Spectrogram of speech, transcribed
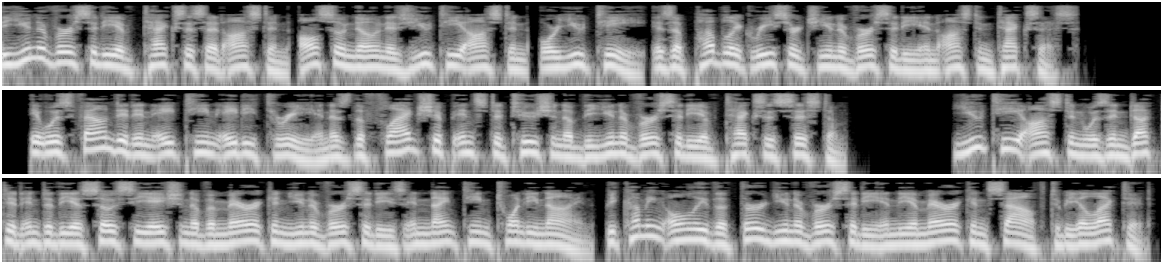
The University of Texas at Austin also known as UT Austin, or UT is a public research university in Austin, Texas. It was founded in 1883 and is the flagship institution of the University of Texas system. UT Austin was inducted into the Association of American Universities in 1929, becoming only the third university in the American South to be elected.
